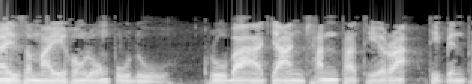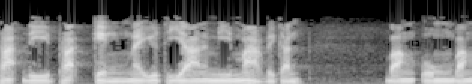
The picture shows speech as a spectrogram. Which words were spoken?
ในสมัยของหลวงปู่ดู ครูบาอาจารย์ชั้นพระเถระที่เป็นพระดีพระเก่งในยุทธยานะมีมากด้วยกัน บางองค์บาง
